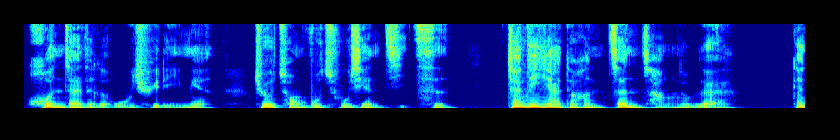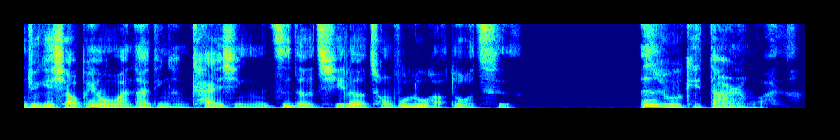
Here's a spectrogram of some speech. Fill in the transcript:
混在这个舞曲里面，就会重复出现几次，这样听起来都很正常，对不对？感觉给小朋友玩他一定很开心，自得其乐，重复录好多次。但是如果给大人玩了，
